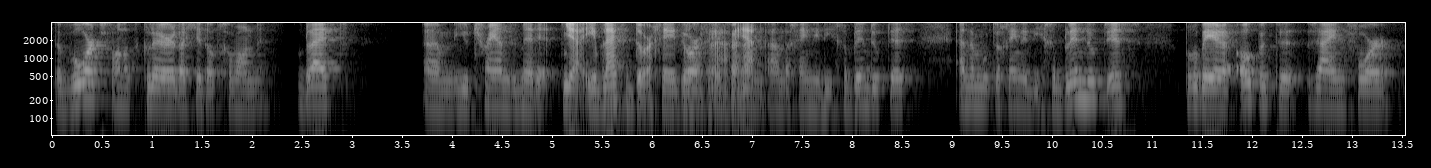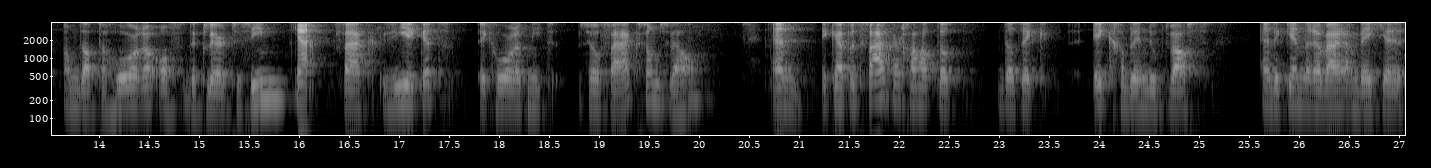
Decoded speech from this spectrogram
de woord van het kleur, dat je dat gewoon blijft Um, you transmit it. Ja, je blijft het doorgeven. Doorgeven het aan, ja. aan degene die geblinddoekt is. En dan moet degene die geblinddoekt is proberen open te zijn voor om dat te horen of de kleur te zien. Ja. Vaak zie ik het. Ik hoor het niet zo vaak, soms wel. En ik heb het vaker gehad dat, dat ik, ik geblinddoekt was en de kinderen waren een beetje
